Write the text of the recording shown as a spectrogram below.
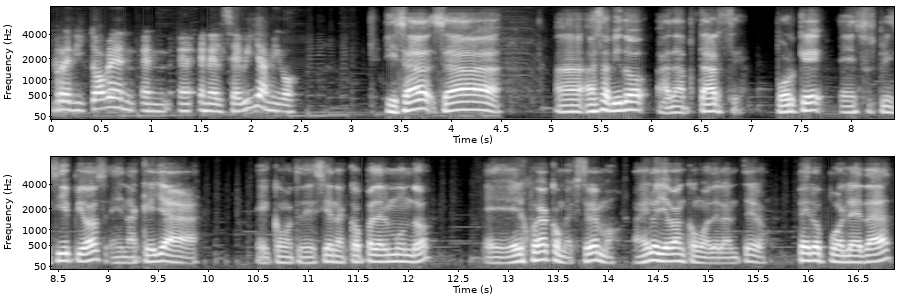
redituable en, el Sevilla, amigo. Y se ha, sabido adaptarse, porque en sus principios, en aquella, eh, como te decía, en la Copa del Mundo, eh, él juega como extremo, ahí lo llevan como delantero, pero por la edad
